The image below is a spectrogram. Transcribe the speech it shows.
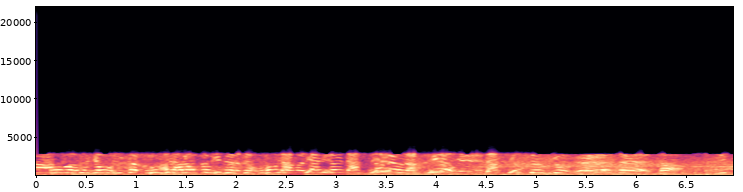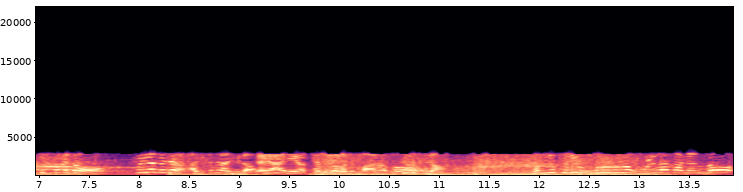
아무것도 저기 없고 보니까 동시. 나갔거든요. 동시 낚시 아니죠? 낚시예요, 낚시예요. 예. 낚시였어요, 지금. 그런데 자 위쪽 쪽에서 뚫렸느냐 아직까지는 아닙니다. 네, 아니에요. 템포가 예. 좀 많아서. 그렇습니다. 병력들이 오르르 올라가면서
